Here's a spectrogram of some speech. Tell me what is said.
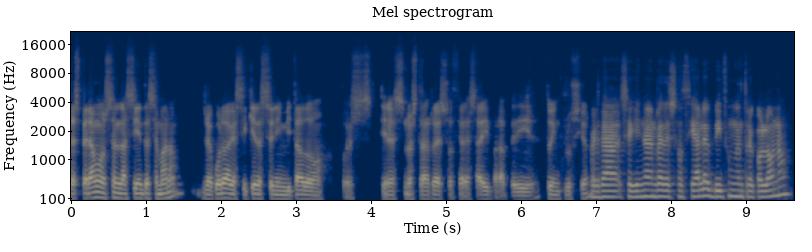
Te esperamos en la siguiente semana. Recuerda que si quieres ser invitado, pues tienes nuestras redes sociales ahí para pedir tu inclusión. ¿Verdad? Seguidnos en redes sociales, Bizum entre colonos.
